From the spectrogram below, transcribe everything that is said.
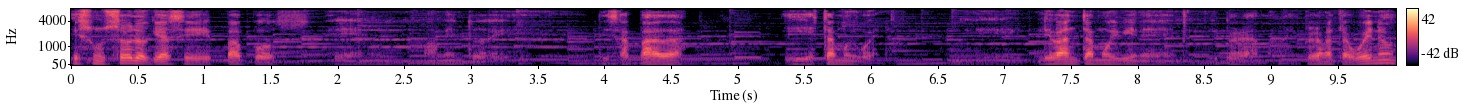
es un solo que hace papos en un momento de, de zapada y está muy bueno. Levanta muy bien el, programa. El programa está bueno.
